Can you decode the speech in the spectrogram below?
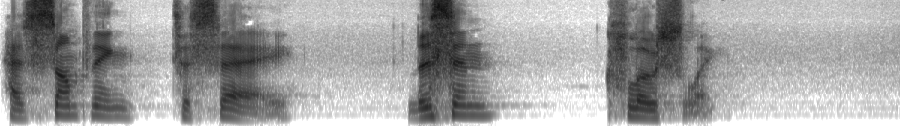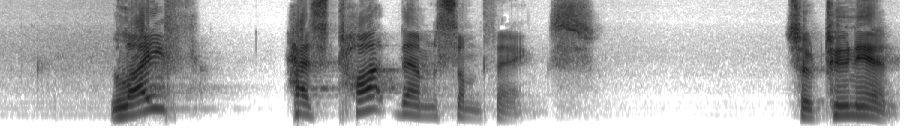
has something to say. Listen closely. Life has taught them some things. So tune in.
